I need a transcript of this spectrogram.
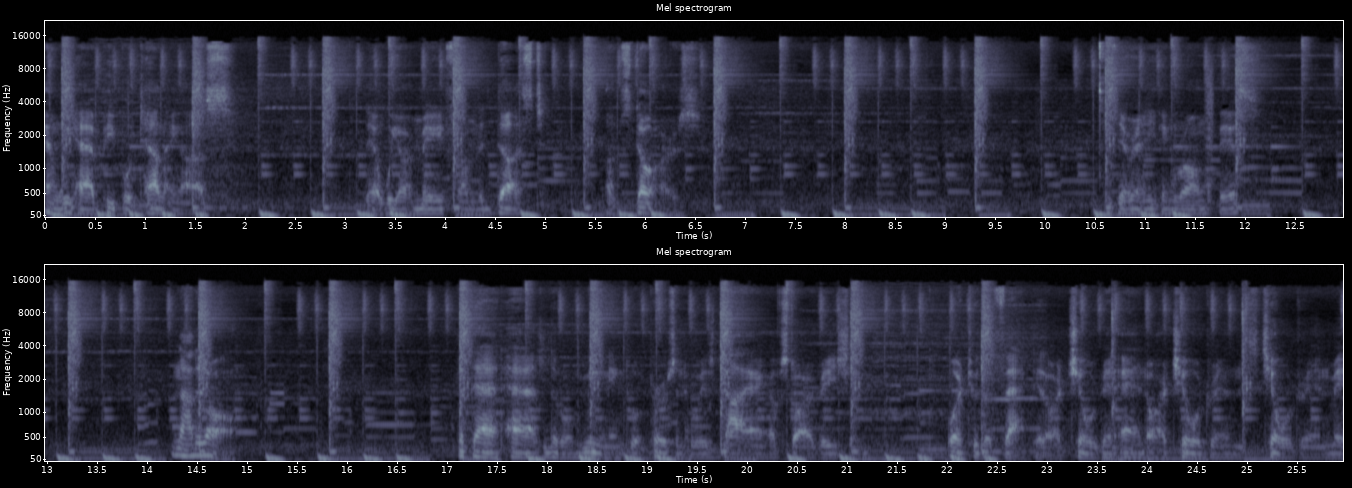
And we have people telling us that we are made from the dust of stars. Is there anything wrong with this? Not at all. But that has little meaning to a person who is dying of starvation or to the fact that our children and our children's children may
